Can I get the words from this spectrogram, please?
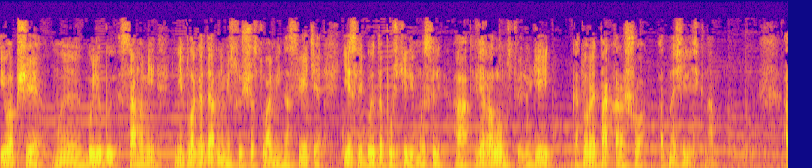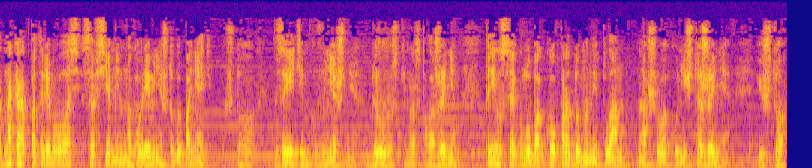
и вообще, мы были бы самыми неблагодарными существами на свете, если бы допустили мысль о вероломстве людей, которые так хорошо относились к нам. Однако потребовалось совсем немного времени, чтобы понять, что за этим внешне дружеским расположением таился глубоко продуманный план нашего уничтожения, и что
